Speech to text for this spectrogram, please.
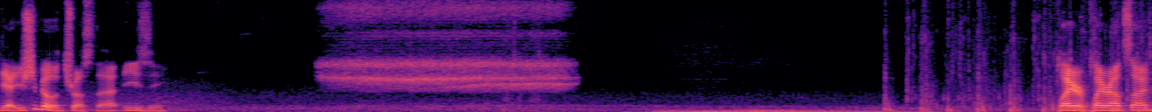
Yeah, you should be able to trust that. Easy. Player, player outside.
